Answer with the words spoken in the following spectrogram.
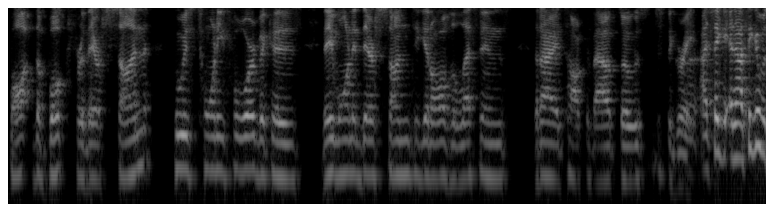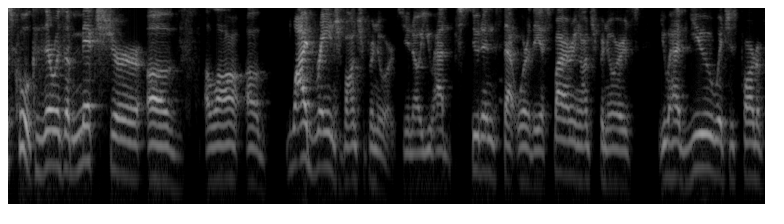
bought the book for their son who is 24 because they wanted their son to get all the lessons that I had talked about. So it was just a great. I think, and I think it was cool because there was a mixture of a lot of wide range of entrepreneurs. You know, you had students that were the aspiring entrepreneurs. You have you, which is part of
